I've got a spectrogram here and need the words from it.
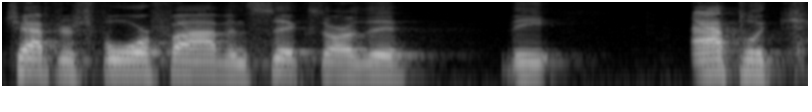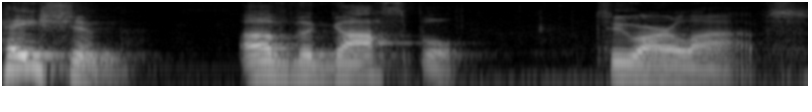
chapters 4, 5, and 6 are the, the application of the gospel to our lives.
